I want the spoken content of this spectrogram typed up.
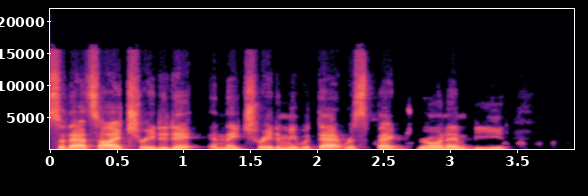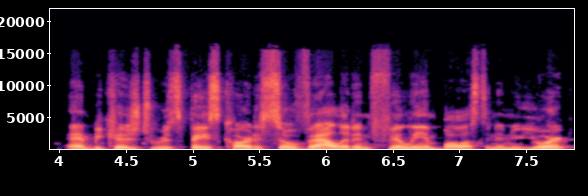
So that's how I treated it, and they treated me with that respect, Drew and Embiid. And because Drew's face card is so valid in Philly and Boston and New York,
